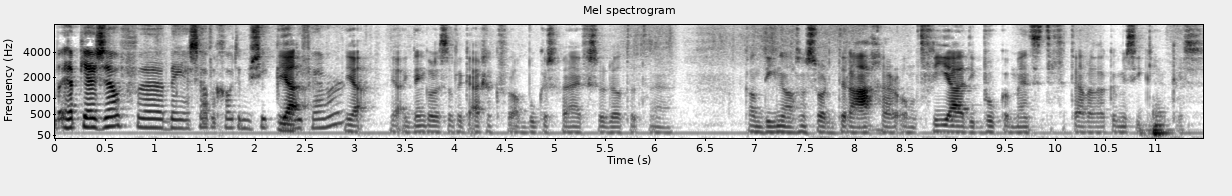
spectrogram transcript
Heb jij zelf, eh, ben jij zelf een grote muziekliefhebber? ja, ja. Ik denk wel eens dat ik eigenlijk vooral boeken schrijf, zodat het kan dienen als een soort drager om via die boeken mensen te vertellen welke muziek leuk is.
